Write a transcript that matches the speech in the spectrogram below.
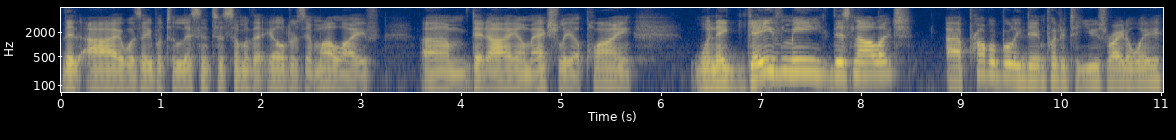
that I was able to listen to some of the elders in my life um, that I am actually applying. When they gave me this knowledge, I probably didn't put it to use right away.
